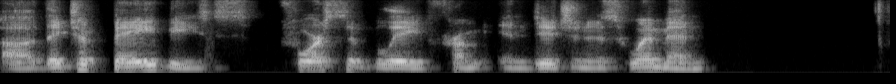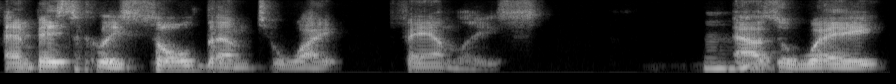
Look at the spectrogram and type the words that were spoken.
uh, they took babies forcibly from indigenous women and basically sold them to white families mm-hmm. as a way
